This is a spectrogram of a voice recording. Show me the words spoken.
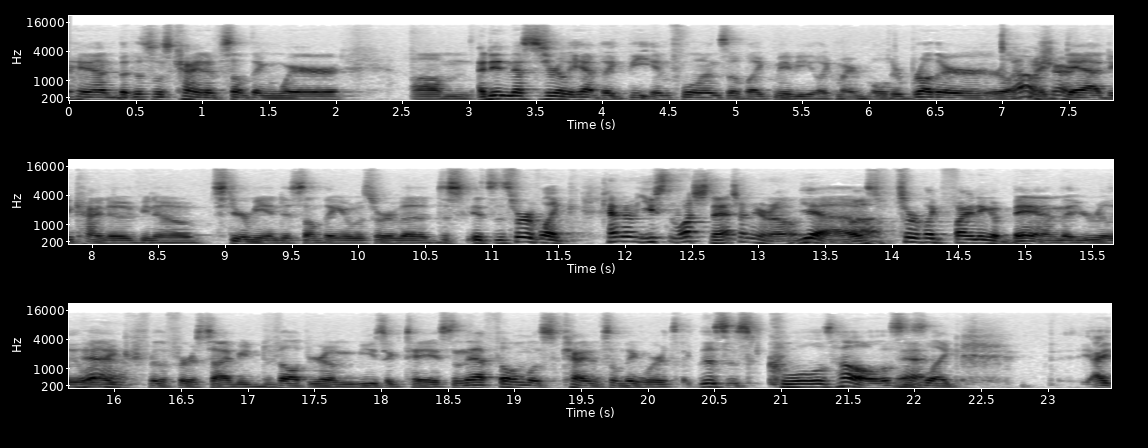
beforehand, but this was kind of something where um, I didn't necessarily have like the influence of like maybe like my older brother or like Oh, my sure. dad to kind of you know steer me into something. It was sort of a it's, it's sort of like kind of used to watch Snatch on your own. yeah, it was sort of like finding a band that you really Yeah. like for the first time. You develop your own music taste, and that film was kind of something where it's like this is cool as hell. This is like I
